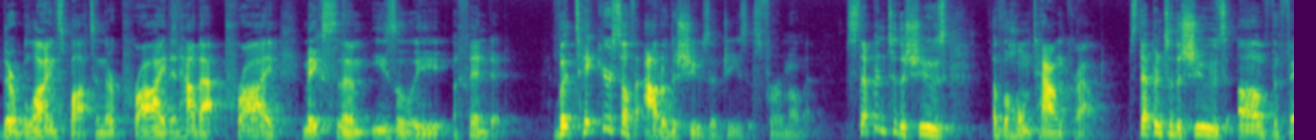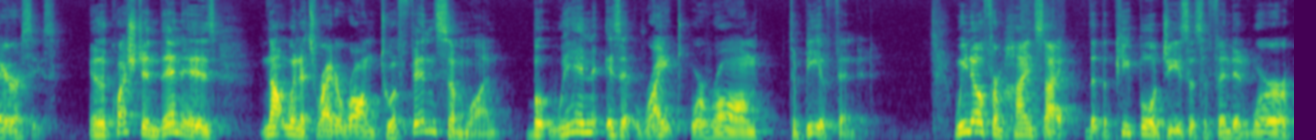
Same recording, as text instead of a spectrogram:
their blind spots and their pride and how that pride makes them easily offended. But take yourself out of the shoes of Jesus for a moment. Step into the shoes of the hometown crowd. Step into the shoes of the Pharisees. You know, the question then is not when it's right or wrong to offend someone, but when is it right or wrong to be offended? We know from hindsight that the people Jesus offended were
